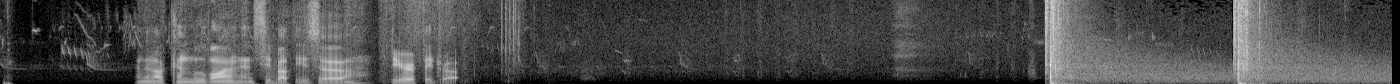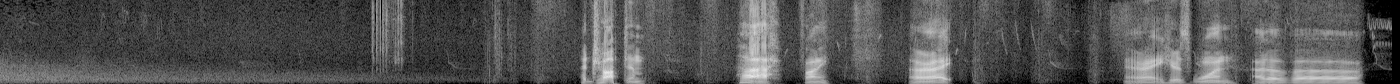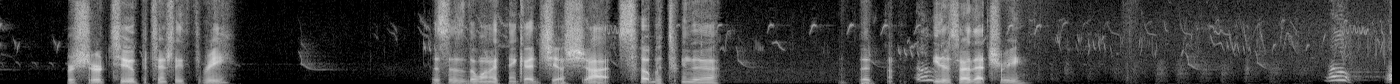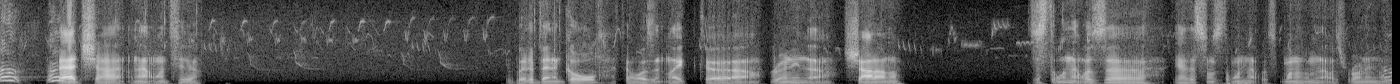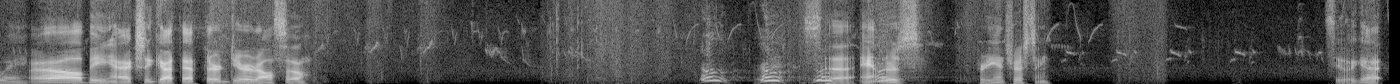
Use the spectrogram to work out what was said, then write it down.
And then I can move on and see about these uh, deer if they drop. I dropped him. Ha! Funny. Alright. Alright, here's one out of, uh, for sure two, potentially three. This is the one I think I just shot. So between the, the either side of that tree. Bad shot on that one too. It would have been a gold if I wasn't like uh, ruining the shot on them. Is this the one that was, uh, yeah, this one's the one that was, one of them that was running away. Well, I'll be. I actually got that third deer also. This, uh, antlers, pretty interesting. Let's see what we got.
